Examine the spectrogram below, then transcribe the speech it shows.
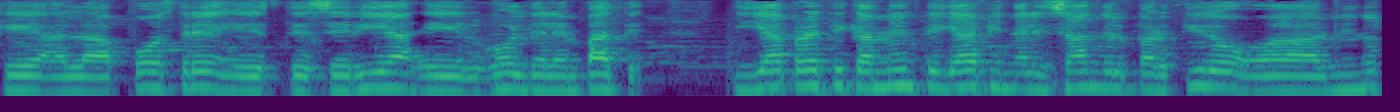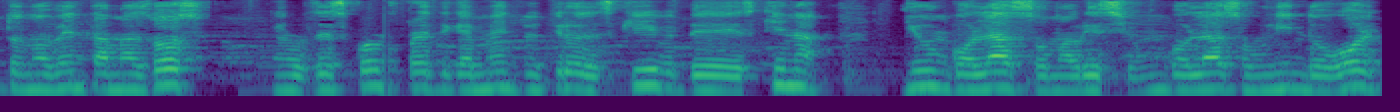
que a la postre este, sería el gol del empate. Y ya prácticamente ya finalizando el partido al minuto 90 más 2, en los descuentos prácticamente un tiro de, de esquina y un golazo, Mauricio, un golazo, un lindo gol,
